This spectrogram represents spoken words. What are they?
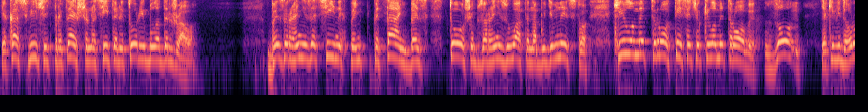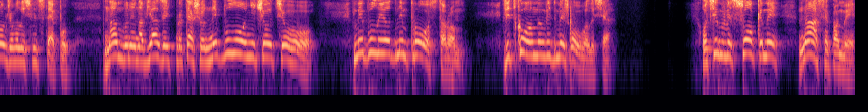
яка свідчить про те, що на цій території була держава. Без організаційних питань, без того, щоб зорганізувати на будівництво кілометро, тисячокілометрових зон, які відгороджувались від степу. Нам вони нав'язують про те, що не було нічого цього. Ми були одним простором. Від кого ми відмежовувалися? Оцими високими насипами,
